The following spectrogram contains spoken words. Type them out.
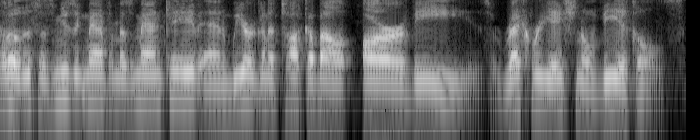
Hello, this is Music Man from his man cave, and we are going to talk about RVs, recreational vehicles.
